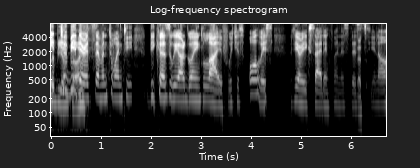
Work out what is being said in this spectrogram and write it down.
need be to be time. there at 7:20 because we are going live, which is always very exciting when it's this, That's you know,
